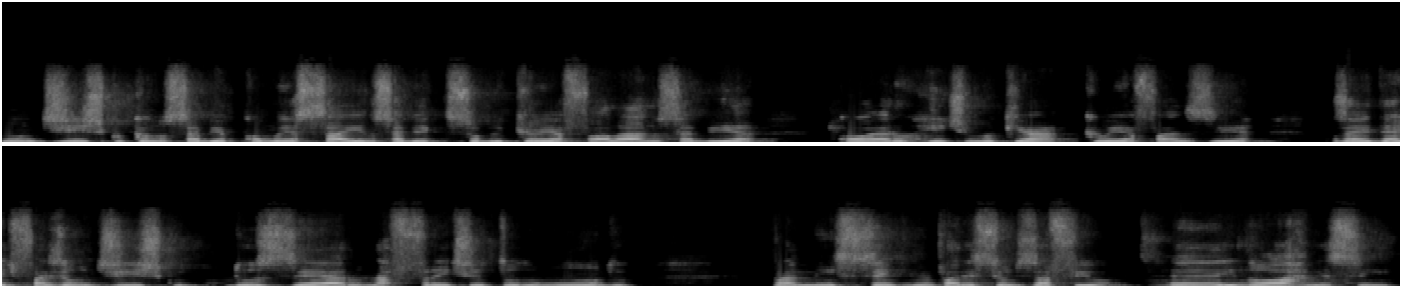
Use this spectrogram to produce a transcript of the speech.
um disco que eu não sabia como ia sair, não sabia sobre o que eu ia falar, não sabia qual era o ritmo que, ia, que eu ia fazer. Mas a ideia de fazer um disco do zero, na frente de todo mundo, para mim sempre me parecia um desafio é, enorme, assim.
